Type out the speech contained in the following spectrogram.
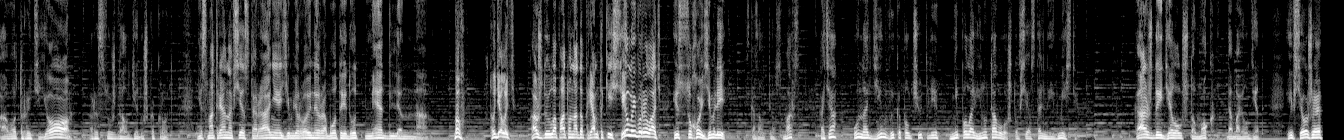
а вот рытье, рассуждал дедушка Крот, Несмотря на все старания, землеройные работы идут медленно. Бов! Что делать? Каждую лопату надо прям-таки силой вырывать из сухой земли, сказал пес Марс, хотя он один выкопал чуть ли не половину того, что все остальные вместе. «Каждый делал, что мог», — добавил дед. «И все же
